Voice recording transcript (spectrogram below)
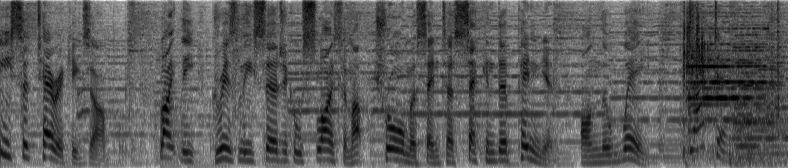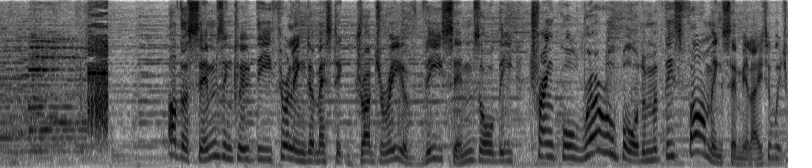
esoteric examples like the grisly surgical slice 'em up trauma centre second opinion on the Wii. Doctor. Other sims include the thrilling domestic drudgery of The Sims or the tranquil rural boredom of this farming simulator which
